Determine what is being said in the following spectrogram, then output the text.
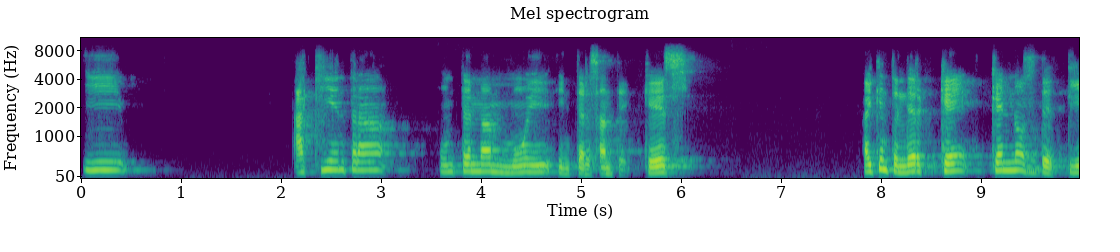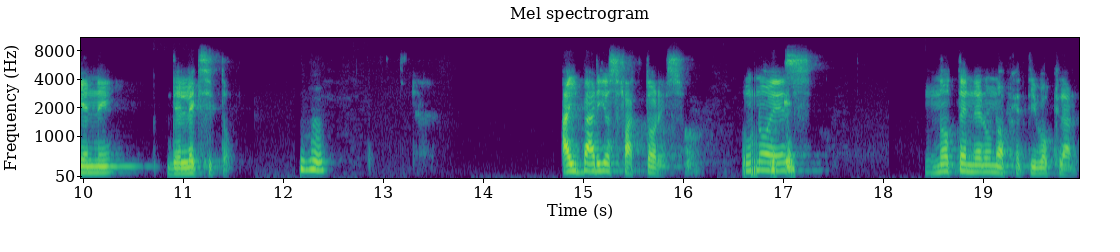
Y aquí entra un tema muy interesante, que es, hay que entender qué, qué nos detiene del éxito. Hay varios factores. Uno es no tener un objetivo claro.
